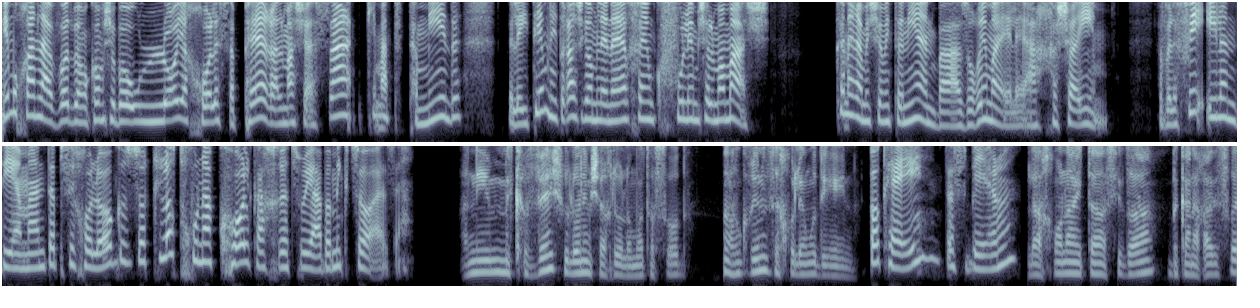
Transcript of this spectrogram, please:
מי מוכן לעבוד במקום שבו הוא לא יכול לספר על מה שעשה כמעט תמיד, ולעיתים נדרש גם לנהל חיים כפולים של ממש. כנראה מי שמתעניין באזורים האלה, החשאיים. אבל לפי אילן דיאמנט הפסיכולוג, זאת לא תכונה כל כך רצויה במקצוע הזה. אני מקווה שהוא לא נמשך לעולמות הסוד. אנחנו קוראים לזה חולה מודיעין. אוקיי, תסביר. לאחרונה הייתה סדרה בכאן 11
